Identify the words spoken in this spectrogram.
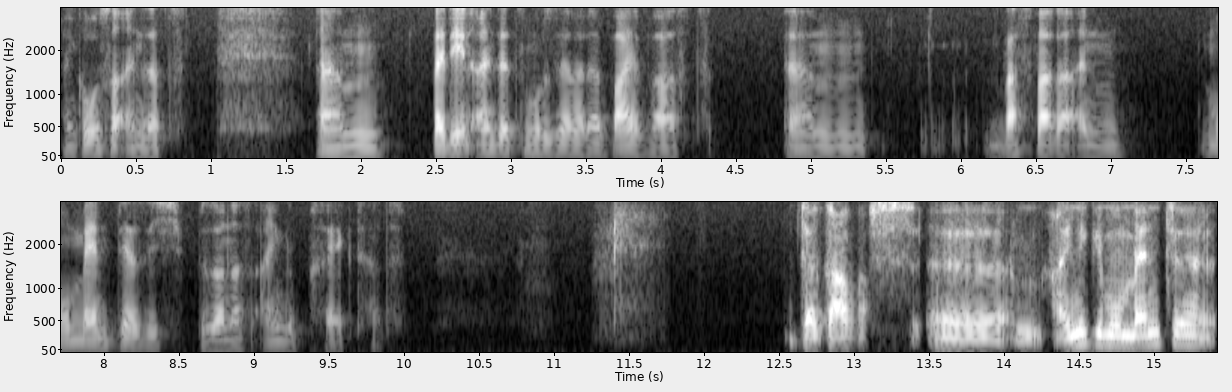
ein großer Einsatz. Ähm, bei den Einsätzen, wo du selber dabei warst, ähm, was war da ein Moment, der sich besonders eingeprägt hat? Da gab es äh, einige Momente.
